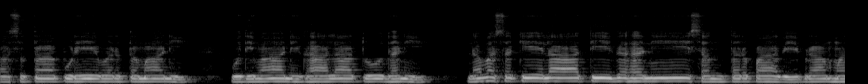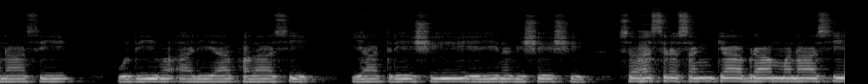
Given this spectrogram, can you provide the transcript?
असता पुढे वर्तमानी उदिमा निघाला तो धनी. नवस केला ती गहनी संतर्पावे ब्राह्मणासी. उदीम आलिया फळासी यात्रेशी येईन विशेषी सहस्र संख्या ब्राह्मणासी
